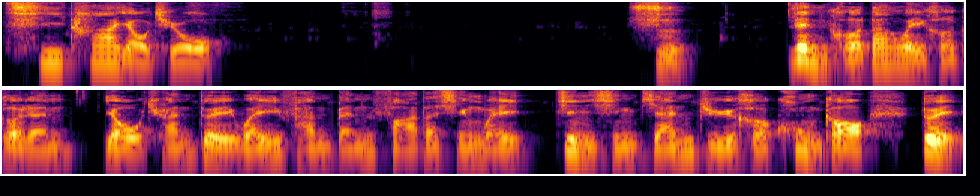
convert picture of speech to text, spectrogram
其他要求。四、任何单位和个人有权对违反本法的行为进行检举和控告，对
